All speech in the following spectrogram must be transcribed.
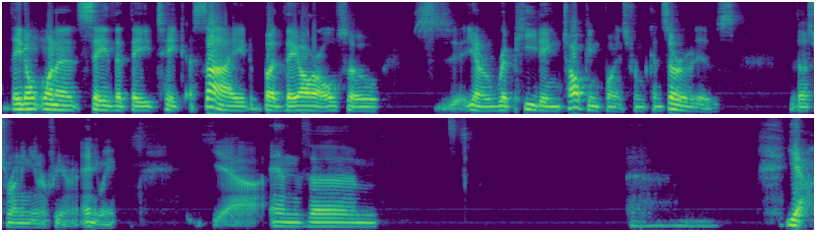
they don't want to say that they take a side, but they are also you know, repeating talking points from conservatives, thus running interference. Anyway, yeah, and the... Um, yeah,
